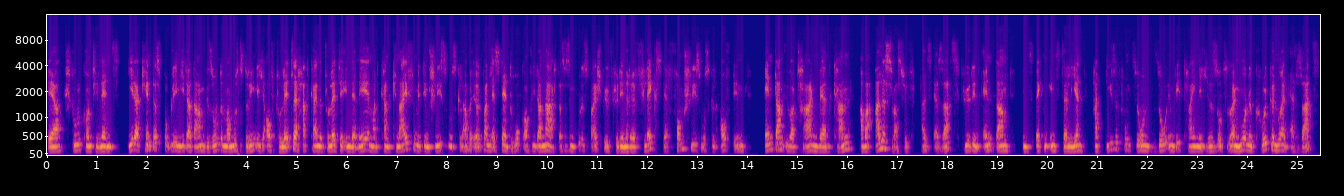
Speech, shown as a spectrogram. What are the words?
der Stuhlkontinenz. Jeder kennt das Problem, jeder Darmgesunde. Man muss dringlich auf Toilette, hat keine Toilette in der Nähe. Man kann kneifen mit dem Schließmuskel, aber irgendwann lässt der Druck auch wieder nach. Das ist ein gutes Beispiel für den Reflex, der vom Schließmuskel auf den Enddarm übertragen werden kann. Aber alles, was wir als Ersatz für den Enddarm ins Becken installieren, hat diese Funktion so im Detail nicht. Es ist sozusagen nur eine Krücke, nur ein Ersatz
